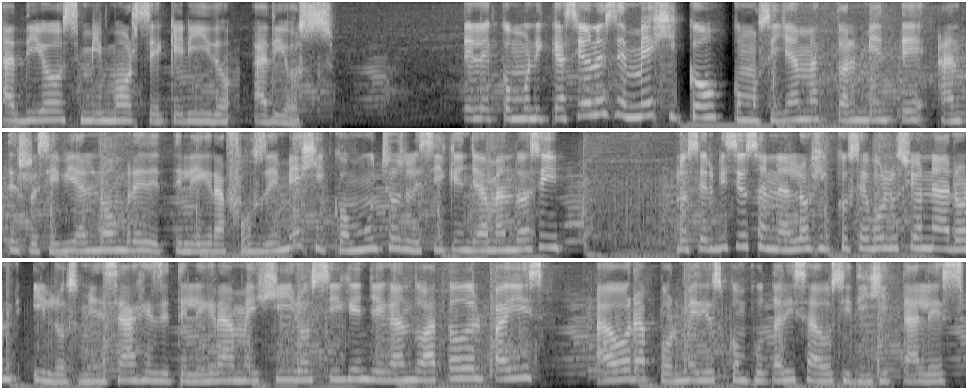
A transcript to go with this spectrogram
Adiós, mi morse querido, adiós. Telecomunicaciones de México, como se llama actualmente, antes recibía el nombre de Telégrafos de México, muchos le siguen llamando así. Los servicios analógicos evolucionaron y los mensajes de telegrama y giro siguen llegando a todo el país, ahora por medios computarizados y digitales,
